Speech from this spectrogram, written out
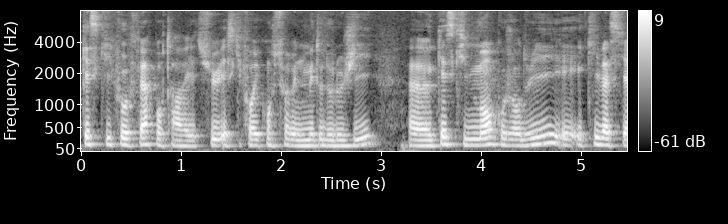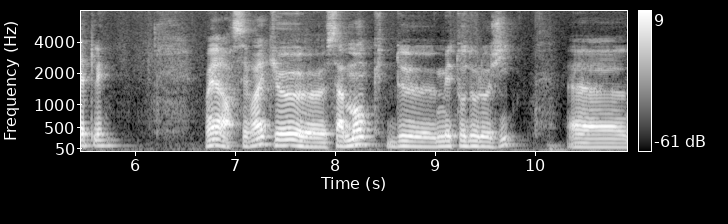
qu'est-ce qu'il faut faire pour travailler dessus? Est-ce qu'il faudrait construire une méthodologie? Qu'est-ce qui manque aujourd'hui et qui va s'y atteler? Oui, alors c'est vrai que euh, ça manque de méthodologie. Euh,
